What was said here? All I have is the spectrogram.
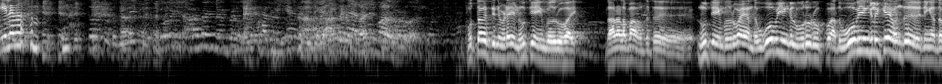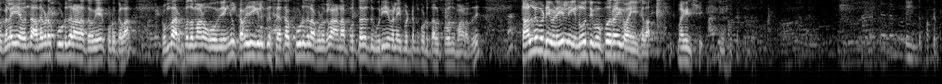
இலவசம். புத்தகத்தின் விலை நூற்றி ஐம்பது ரூபாய். தாராளமாக வந்துட்டு நூற்றி ஐம்பது ரூபாய். அந்த ஓவியங்கள் ஒரு ரூபா அந்த ஓவியங்களுக்கே வந்து நீங்கள் அந்த விலையை வந்து அதை விட கூடுதலான தொகையை கொடுக்கலாம். ரொம்ப அற்புதமான ஓவியங்கள். கவிதைகளுக்கும் சேர்த்தா கூடுதலாக கொடுக்கலாம். ஆனால் புத்தகத்துக்கு உரிய விலை மட்டும் கொடுத்தால் போதுமானது. தள்ளுபடி விலையில் நீங்கள் நூற்றி முப்பது ரூபாய்க்கு வாங்கிக்கலாம். மகிழ்ச்சி. இந்த பக்கத்து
